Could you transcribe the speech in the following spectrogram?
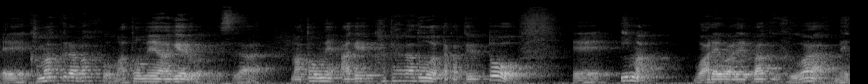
えー、鎌倉幕府をまとめ上げるわけですがまとめ上げ方がどうだったかというと、えー、今我々幕府は滅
